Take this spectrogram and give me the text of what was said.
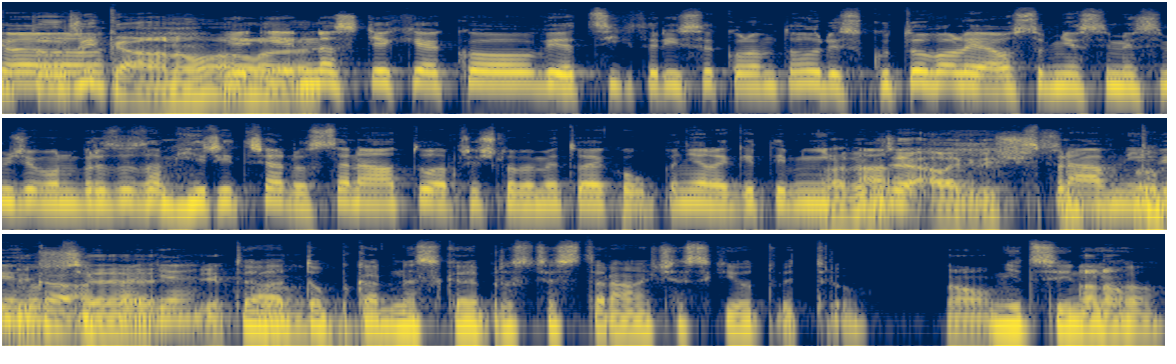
těch, to eh, říká, no, je- ale- jedna z těch jako věcí, které se kolem toho diskutovaly. Já osobně si myslím, že on brzo zamíří třeba do Senátu a přišlo by mi to jako úplně legitimní ale dobře, a ale když správný v jeho případě. Jako, To je topka dneska je prostě strana českého Twitteru. No, Nic jiného. ano.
